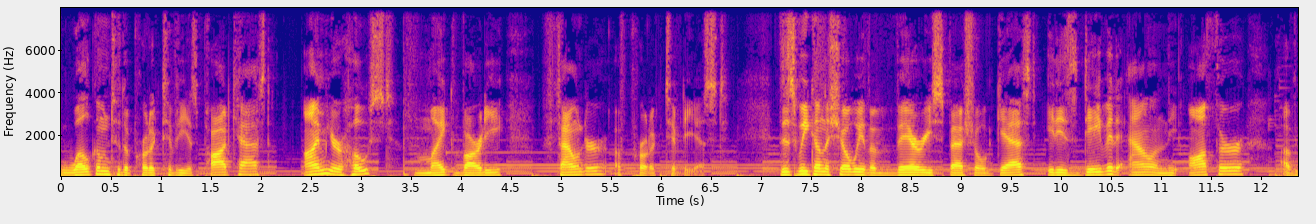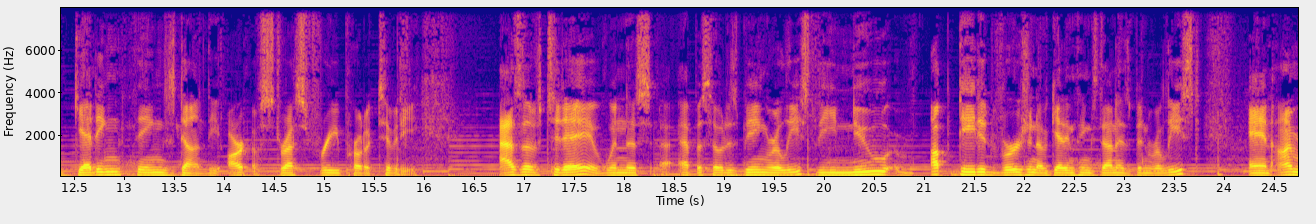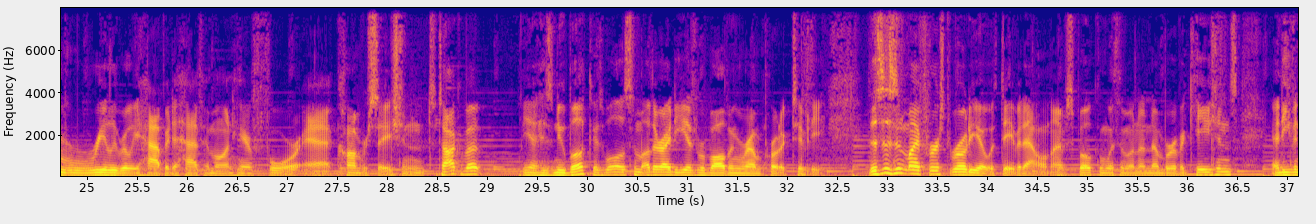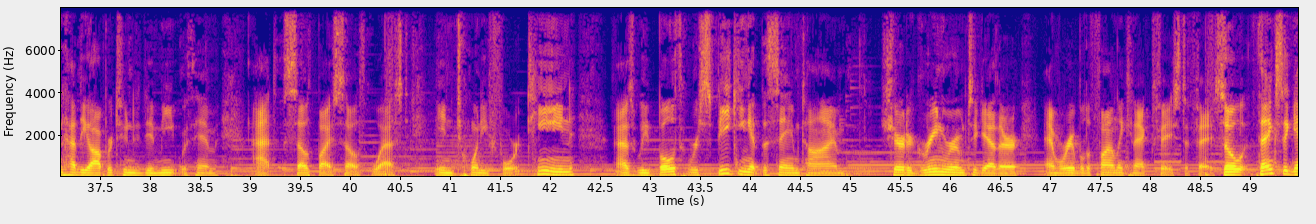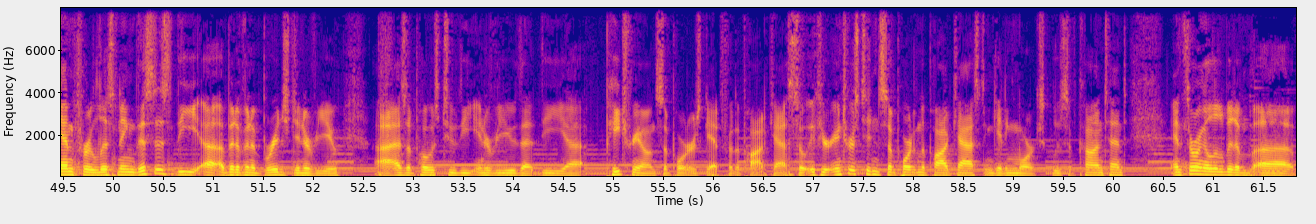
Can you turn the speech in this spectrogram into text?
Welcome to the Productivityist podcast. I'm your host, Mike Vardy, founder of Productivityist. This week on the show, we have a very special guest. It is David Allen, the author of Getting Things Done The Art of Stress Free Productivity. As of today, when this episode is being released, the new updated version of Getting Things Done has been released. And I'm really, really happy to have him on here for a conversation to talk about yeah, his new book, as well as some other ideas revolving around productivity. This isn't my first rodeo with David Allen. I've spoken with him on a number of occasions and even had the opportunity to meet with him at South by Southwest in 2014 as we both were speaking at the same time shared a green room together, and were able to finally connect face to face. So, thanks again for listening. This is the uh, a bit of an abridged interview, uh, as opposed to the interview that the uh, Patreon supporters get for the podcast. So, if you're interested in supporting the podcast and getting more exclusive content, and throwing a little bit of uh,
